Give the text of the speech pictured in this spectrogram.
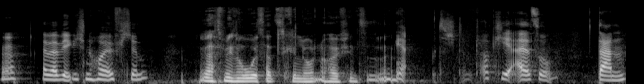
Ja. Er war wirklich ein Häufchen. Lass mich in Ruhe, es hat sich gelohnt, ein Häufchen zu sein. Ja, das stimmt. Okay, also, dann.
